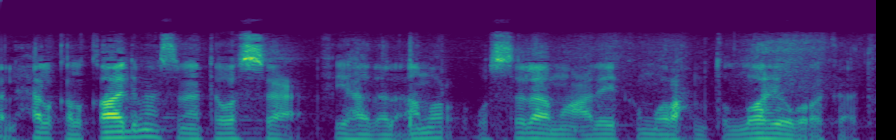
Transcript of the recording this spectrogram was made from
الحلقة القادمة سنتوسع في هذا الأمر. والسلام عليكم ورحمة الله وبركاته.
